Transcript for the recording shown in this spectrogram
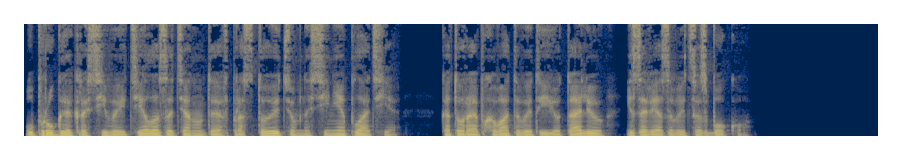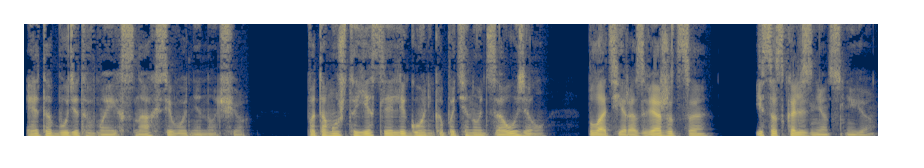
упругое красивое тело, затянутое в простое темно-синее платье, которое обхватывает ее талию и завязывается сбоку. Это будет в моих снах сегодня ночью. Потому что если легонько потянуть за узел, платье развяжется, и соскользнет с нее.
